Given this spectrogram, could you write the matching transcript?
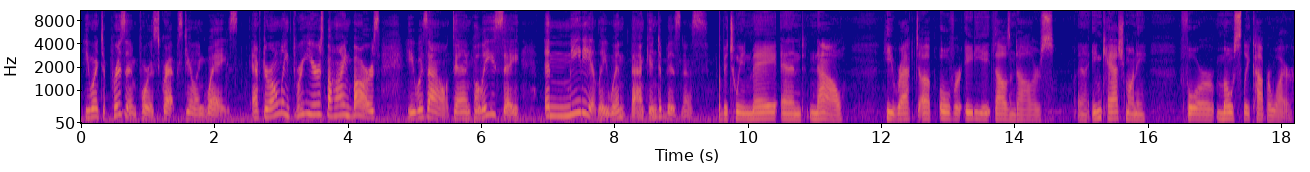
he went to prison for his scrap stealing ways. After only three years behind bars, he was out, and police say immediately went back into business. Between May and now, he racked up over $88,000 uh, in cash money for mostly copper wire.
